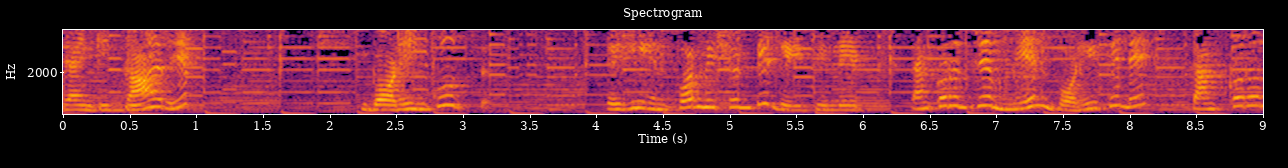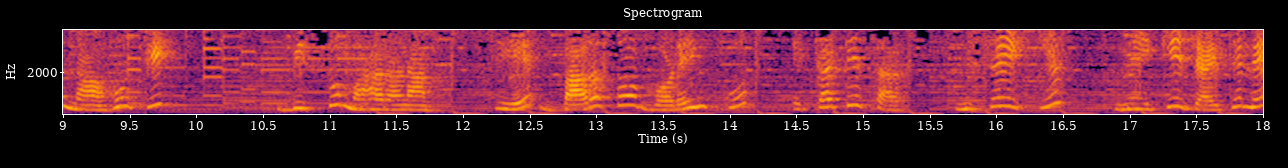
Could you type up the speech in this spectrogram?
ଯାଇକି ଗାଁରେ ବଢେଇଙ୍କୁ ଏହି ଇନଫର୍ମେସନଟି ଦେଇଥିଲେ। ତାଙ୍କର ଯିଏ ମେନ୍ ବଢେଇ ଥିଲେ ତାଙ୍କର ନାଁ ହଉଛି ବିଶୁ ମହାରଣା। ସିଏ ବାରଶହ ବଢେଇଙ୍କୁ ଏକାଠି ମିଶେଇକି ନେଇକି ଯାଇଥିଲେ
